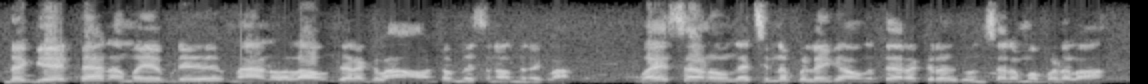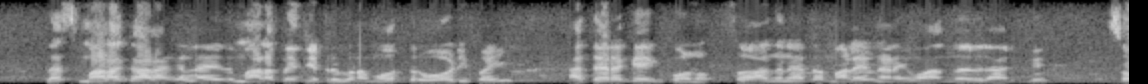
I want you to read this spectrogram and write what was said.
இந்த கேட்டை நம்ம எப்படி மேனுவலாகவும் திறக்கலாம் ஆட்டோமேஷனாகவும் திறக்கலாம். வயசானவங்க சின்ன பிள்ளைங்க அவங்க திறக்கிறதுக்கு கொஞ்சம் சிரமப்படலாம். ப்ளஸ் மழை காலங்களில் இது மழை பெஞ்சிட்டு இருக்கும் நம்ம ஒருத்தர் ஓடி போய் அது திறக்கைக்கு போகணும். ஸோ அந்த நேரத்தில் மழையில் நனைவும் அந்த இதாக இருக்குது ஸோ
